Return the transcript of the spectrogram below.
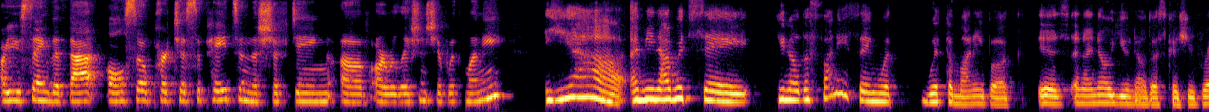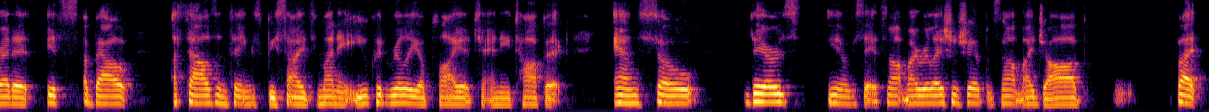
are you saying that that also participates in the shifting of our relationship with money? Yeah i mean i would say you know the funny thing with with the money book is and i know you know this because you've read it it's about a thousand things besides money. You could really apply it to any topic. And so there's you know you say it's not my relationship it's not my job but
